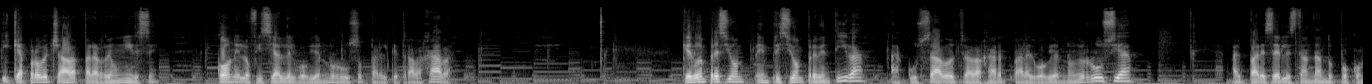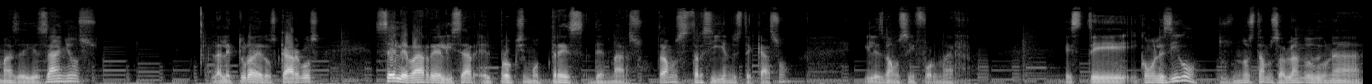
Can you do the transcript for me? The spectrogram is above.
y que aprovechaba para reunirse con el oficial del gobierno ruso para el que trabajaba. Quedó en prisión preventiva, acusado de trabajar para el gobierno de Rusia. Al parecer le están dando poco más de 10 años. La lectura de los cargos se le va a realizar el próximo 3 de marzo. Vamos a estar siguiendo este caso y les vamos a informar. Este, y como les digo, pues no estamos hablando de una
